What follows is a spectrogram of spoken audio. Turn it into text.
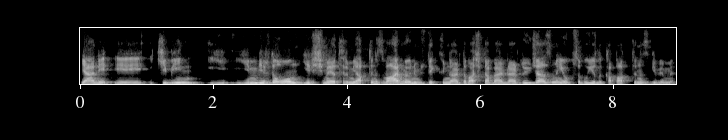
yani e, 2021'de 10 girişime yatırım yaptınız. Var mı önümüzdeki günlerde başka haberler duyacağız mı yoksa bu yılı kapattınız gibi mi?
